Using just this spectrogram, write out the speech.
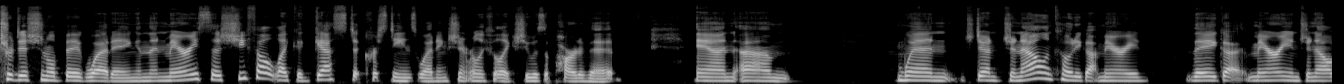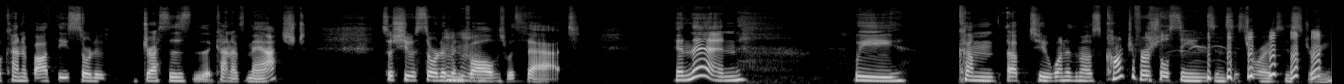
traditional big wedding. And then Meri says she felt like a guest at Christine's wedding. She didn't really feel like she was a part of it. And um, when Jan- Janelle and Kody got married, they got Meri and Janelle kind of bought these sort of dresses that kind of matched. So she was sort of Mhm. involved with that. And then we come up to one of the most controversial scenes in Sister Wives history.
